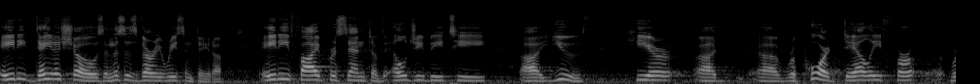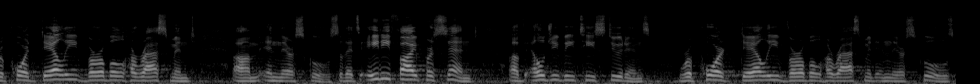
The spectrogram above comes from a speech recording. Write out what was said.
80, data shows, and this is very recent data, 85% of LGBT uh, youth here uh, uh, report daily for, report daily verbal harassment um, in their schools. So that's 85% of LGBT students report daily verbal harassment in their schools,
